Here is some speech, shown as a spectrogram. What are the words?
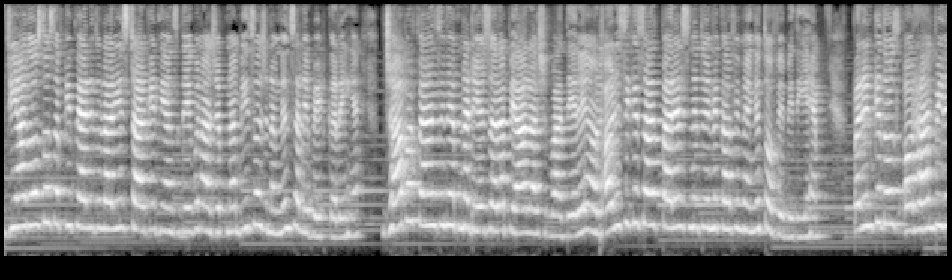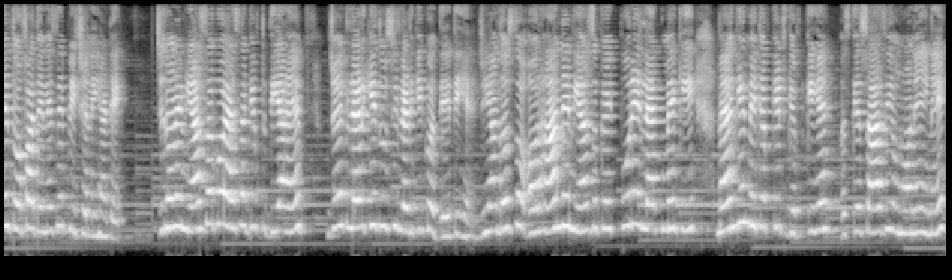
जी हाँ दोस्तों सबकी प्यारी दुलारी स्टार के न्यास देवगन आज अपना बीसवा जन्मदिन सेलिब्रेट कर रही हैं। जहाँ पर फैंस इन्हें अपना ढेर सारा प्यार आशीर्वाद दे रहे हैं और, और इसी के साथ पेरेंट्स ने तो इन्हें काफ़ी महँगे तोहफे भी दिए हैं। पर इनके दोस्त और भी इन्हें तोहफा देने से पीछे नहीं हटे। जिन्होंने न्यासा को ऐसा गिफ्ट दिया है, जो एक लड़की दूसरी लड़की को देती है। जी हाँ दोस्तों, औरहान ने न्यासा को एक पूरे लैक्मे की महँगी मेकअप किट गिफ्ट की है। उसके साथ ही उन्होंने इन्हें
